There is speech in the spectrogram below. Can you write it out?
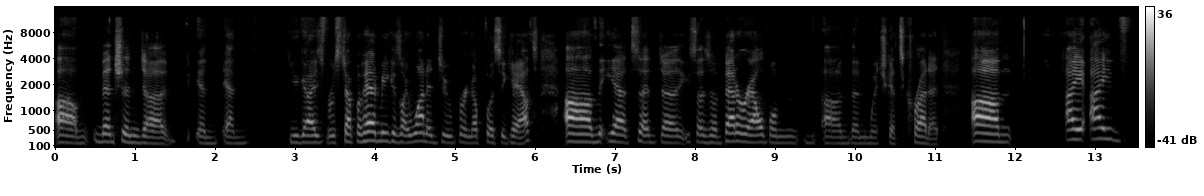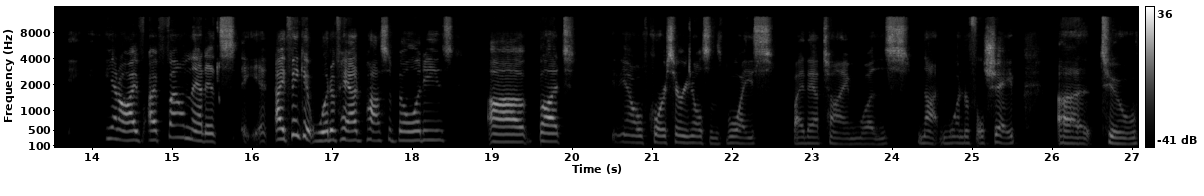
um, mentioned, uh, and and you guys were a step ahead of me because I wanted to bring up Pussycats. Um, yeah, it said uh, he says a better album uh, than which gets credit. Um, I I've you know I've I've found that it's it, I think it would have had possibilities, uh, but you know of course Harry Nilsson's voice by that time was not in wonderful shape uh, to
